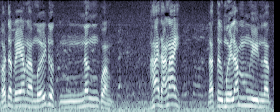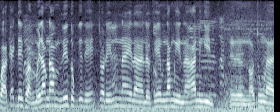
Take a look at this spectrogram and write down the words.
Nói thật với em là mới được nâng khoảng 2 tháng nay là từ 15.000 là quả cách đây khoảng 15 năm liên tục như thế cho đến nay là được thêm 5.000 là 20.000 Ờ, nói chung là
